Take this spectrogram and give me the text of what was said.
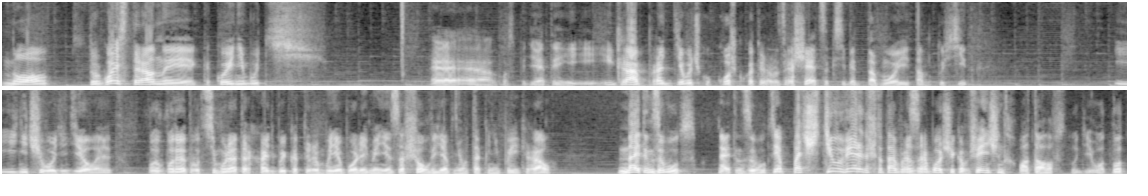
но, с другой стороны, какой-нибудь... Э, господи, это и, и, игра про девочку-кошку, которая возвращается к себе домой и там тусит. И ничего не делает вот, вот этот вот симулятор ходьбы, который мне более-менее зашел, и я в него так и не поиграл. Night in the Woods. Night in the Woods. Я почти уверен, что там разработчиков женщин хватало в студии. Вот, вот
